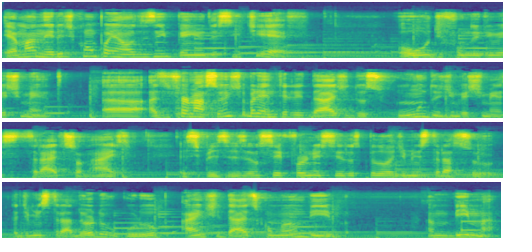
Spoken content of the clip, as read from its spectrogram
é a maneira de acompanhar o desempenho desse ETF ou de fundo de investimento. Uh, as informações sobre a rentabilidade dos fundos de investimentos tradicionais eles precisam ser fornecidas pelo administrador, do grupo a entidades como a Ambiva, Ambima,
